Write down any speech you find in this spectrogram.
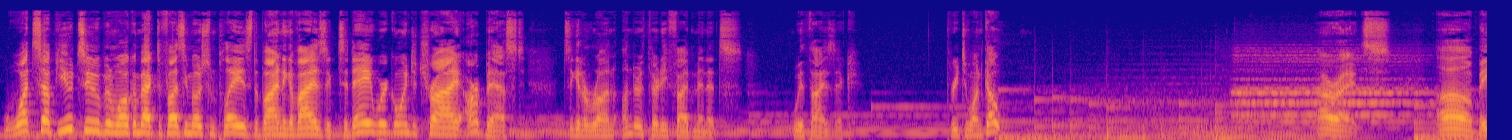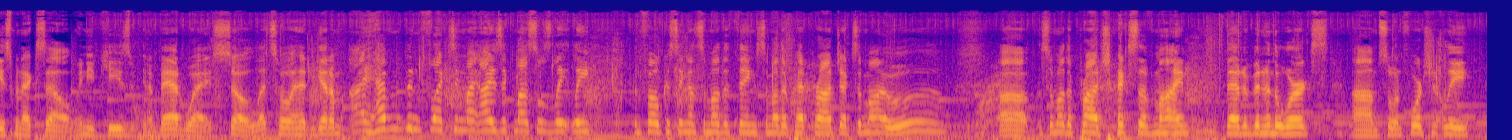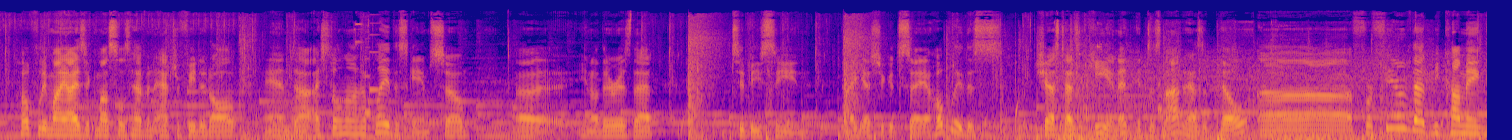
What's up YouTube and welcome back to Fuzzy Motion Plays The Binding of Isaac. Today we're going to try our best to get a run under 35 minutes with Isaac. 3, 2, 1, go! Alright. Oh, Basement XL. We need keys in a bad way. So, let's go ahead and get them. I haven't been flexing my Isaac muscles lately. Been focusing on some other things, some other pet projects of mine. Uh, some other projects of mine that have been in the works. Um, so, unfortunately, hopefully my Isaac muscles haven't atrophied at all. And uh, I still know how to play this game. So, uh, you know, there is that to be seen, I guess you could say. Hopefully this chest has a key in it. It does not. It has a pill. Uh, for fear of that becoming,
